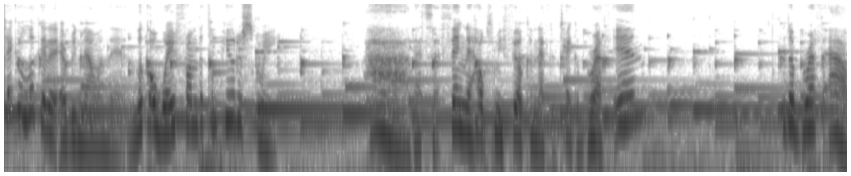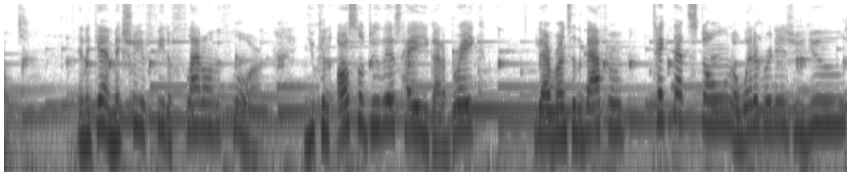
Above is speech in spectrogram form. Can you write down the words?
Take a look at it every now and then. Look away from the computer screen. Ah, that's the thing that helps me feel connected. Take a breath in and a breath out. And again, make sure your feet are flat on the floor. You can also do this. Hey, you got a break, you got to run to the bathroom Take that stone or whatever it is you use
